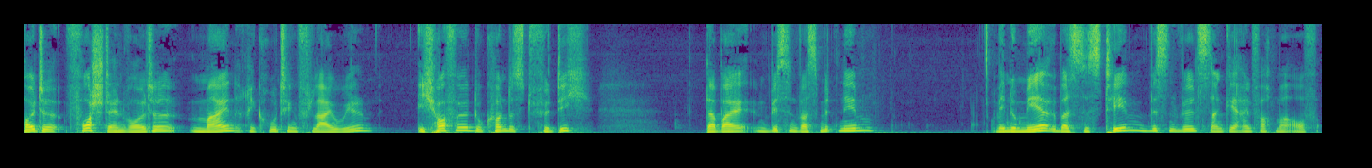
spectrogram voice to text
heute vorstellen wollte, mein Recruiting Flywheel. Ich hoffe, du konntest für dich dabei ein bisschen was mitnehmen. Wenn du mehr über das System wissen willst, dann geh einfach mal auf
